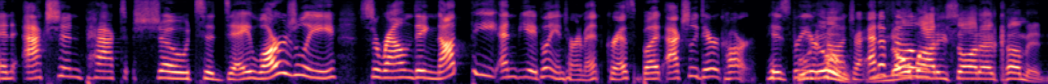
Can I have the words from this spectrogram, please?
an action-packed show today, largely surrounding not the NBA play-in tournament, Chris, but actually Derek Carr, his three-year contract. NFL Nobody saw that coming.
